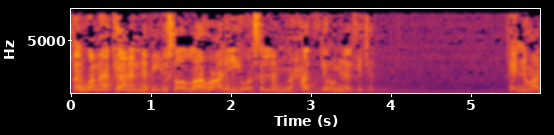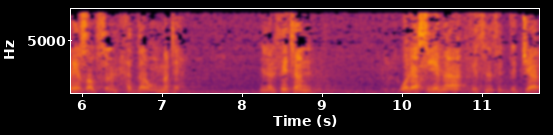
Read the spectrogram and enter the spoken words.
قال وما كان النبي صلى الله عليه وسلم يحذر من الفتن. فإنه عليه الصلاة والسلام حذر أمته من الفتن ولا سيما فتنة الدجال.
